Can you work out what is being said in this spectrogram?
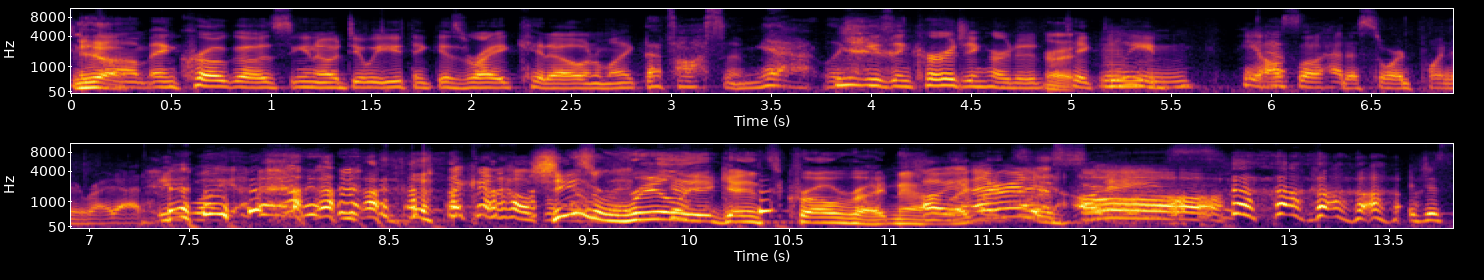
Yeah. Um, and Qrow goes, you know, do what you think is right, kiddo. And I'm like, that's awesome. Yeah. Like he's encouraging her to Right. take the lead. He also had a sword pointed right at him. Well, yeah. that kind of helps. a She's bit. really against Qrow right now. Oh, yeah. Like, Everyone is oh. It just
